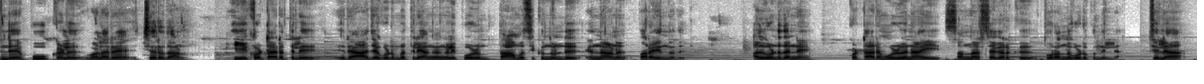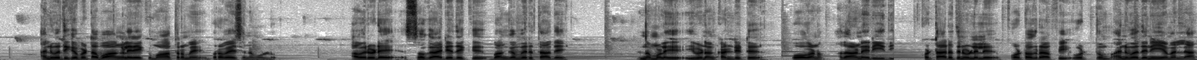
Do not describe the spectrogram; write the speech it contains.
ഇതിന്റെ പൂക്കൾ വളരെ ചെറുതാണ്. ഈ കൊട്ടാരത്തിൽ രാജകുടുംബത്തിലെ അംഗങ്ങൾ ഇപ്പോഴും താമസിക്കുന്നുണ്ട് എന്നാണ് പറയുന്നത്. അതുകൊണ്ട് തന്നെ കൊട്ടാരം മുഴുവനായി സന്ദർശകർക്ക് തുറന്നു കൊടുക്കുന്നില്ല. ചില അനുവദിക്കപ്പെട്ട ഭാഗങ്ങളിലേക്ക് മാത്രമേ പ്രവേശനമുള്ളൂ. അവരുടെ സ്വകാര്യതയ്ക്ക് ഭംഗം വരുത്താതെ നമ്മൾ ഇവിടം കണ്ടിട്ട് പോകണം. അതാണ് രീതി. കൊട്ടാരത്തിനുള്ളിൽ ഫോട്ടോഗ്രാഫി ഒട്ടും അനുവദനീയമല്ല.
